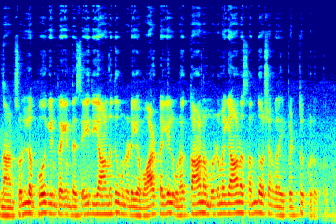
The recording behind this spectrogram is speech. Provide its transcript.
நான் சொல்ல போகின்ற இந்த செய்தியானது உன்னுடைய வாழ்க்கையில் உனக்கான முழுமையான சந்தோஷங்களை பெற்றுக் கொடுக்கும்.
